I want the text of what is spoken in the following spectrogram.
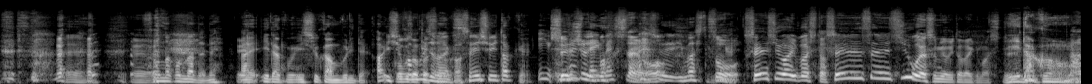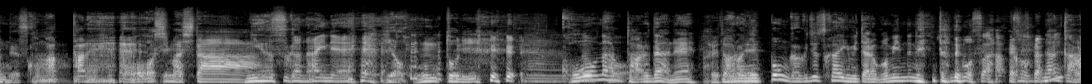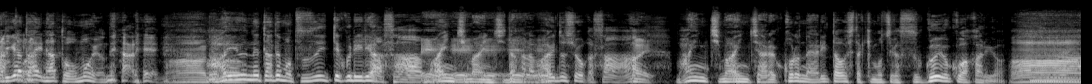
えー、そんなこんなでね、はい、井田君一週間ぶりで。あ一週間ぶりじゃないか。先週いたっけ？先週いましたよ。いました、そう先週はいました。先々週お休みをいただきまして。飯田君。何ですか？困ったね。どうしました？ニュースがないね。いや本当に。こうなるとあれだよね。あの日本学術会議みたいなゴミネタでもさなんかありがたいなと思うよねあれ。ああいうネタでも続いてくれりゃさ毎日毎日。だからワイドショーがさ毎日毎日あれコロナやり倒した気持ちがすごいよくわかるよ。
